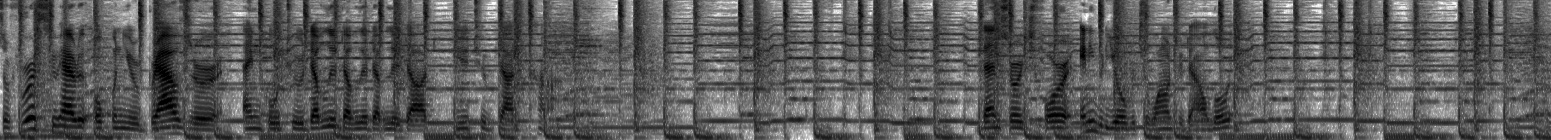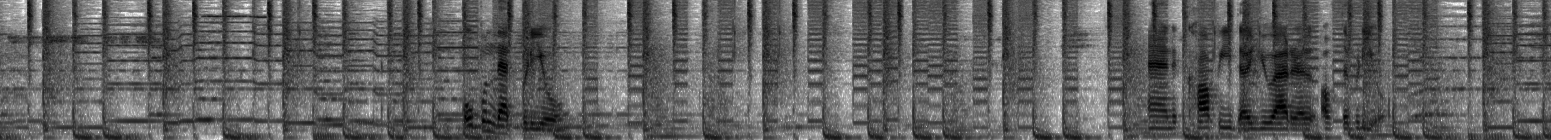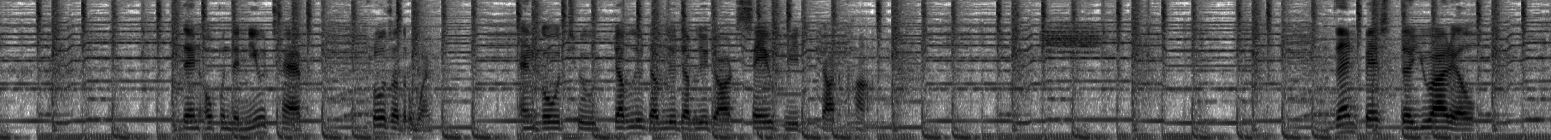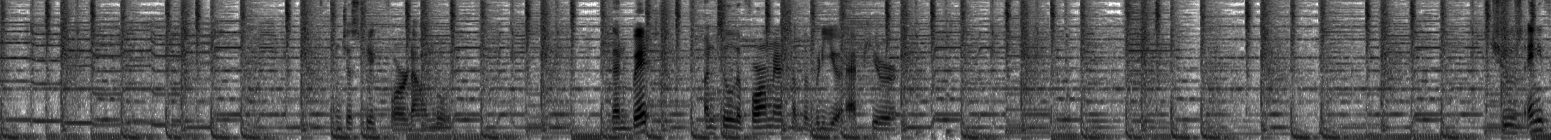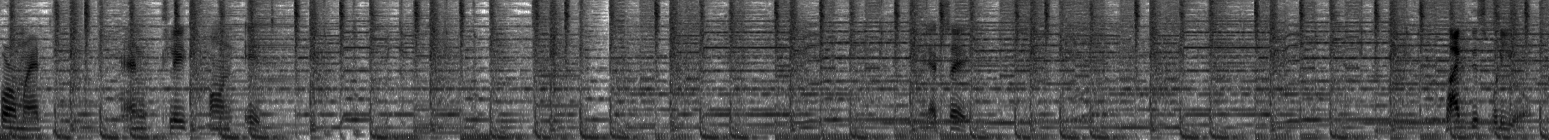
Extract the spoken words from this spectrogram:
so first you have to open your browser and go to www.youtube.com then search for any video which you want to download. Open that video. And copy the URL of the video then open the new tab close other one and go to www.savevid.com then paste the URL and just click for download. Then wait until the formats of the video appear. Choose any format and click on it. That's it. Like this video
